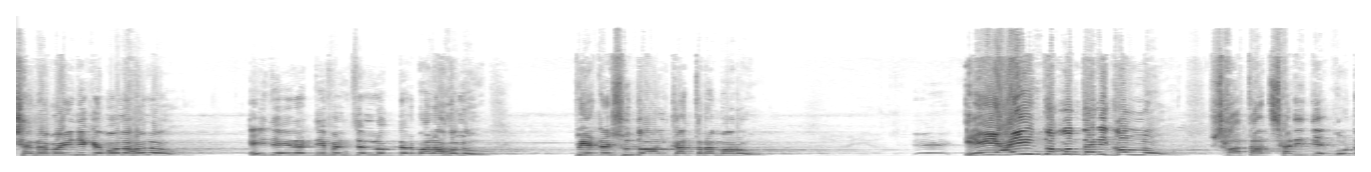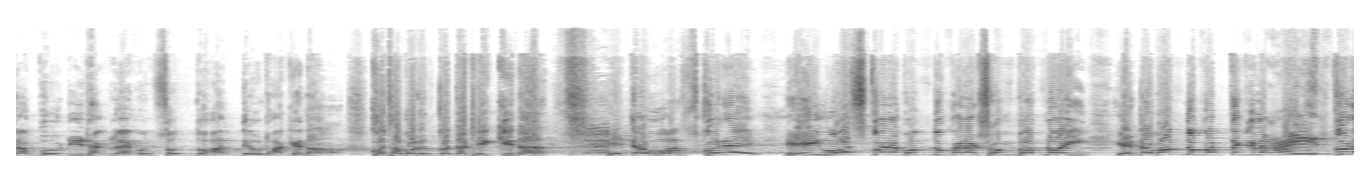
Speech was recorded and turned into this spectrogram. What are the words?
সেনাবাহিনীকে বলা হলো, এই যে এরা ডিফেন্সের লোকদের বলা হলো, পেটে শুধু আলকাতরা মারো। জারি করল? সাত হাত শাড়ি দিয়ে গোটা বডি ঢাকলো, এখন চোদ্দ হাত দিয়েও ঢাকে না। কথা বলেন, কথা ঠিক কিনা? এটা ওয়াশ করে, এই ওয়াশ করে বন্ধ করা সম্ভব নয়। এটা বন্ধ করতে গেলে আইন করে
